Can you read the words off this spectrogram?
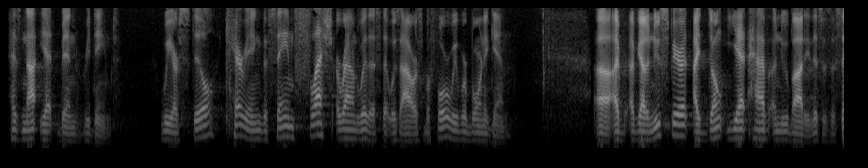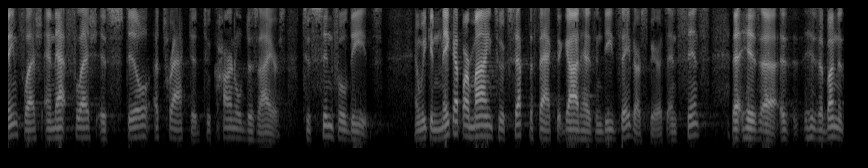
has not yet been redeemed we are still carrying the same flesh around with us that was ours before we were born again. Uh, I've, I've got a new spirit. I don't yet have a new body. This is the same flesh, and that flesh is still attracted to carnal desires, to sinful deeds. And we can make up our mind to accept the fact that God has indeed saved our spirits. And since that his, uh, his abundant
